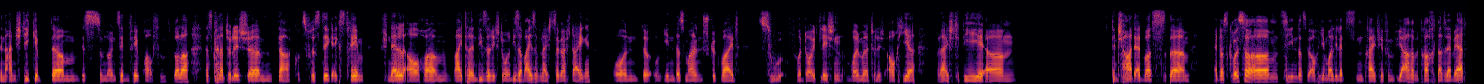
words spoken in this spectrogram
einen Anstieg gibt ähm, bis zum 19. Februar auf 5 Dollar. Das kann natürlich ähm, klar kurzfristig extrem schnell auch ähm, weiter in diese Richtung und dieser Weise vielleicht sogar steigen. Und äh, um Ihnen das mal ein Stück weit zu verdeutlichen, wollen wir natürlich auch hier vielleicht die, ähm, den Chart etwas, ähm, etwas größer ähm, ziehen, dass wir auch hier mal die letzten drei, vier, fünf Jahre betrachten. Also der Wert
